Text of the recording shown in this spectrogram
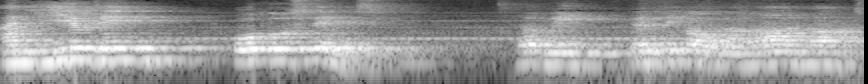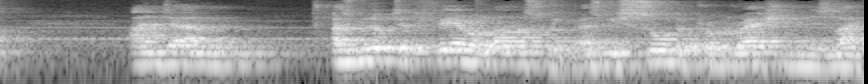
and yielding, all those things that we can think of with a hard heart. And um, as we looked at Pharaoh last week, as we saw the progression in his life,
